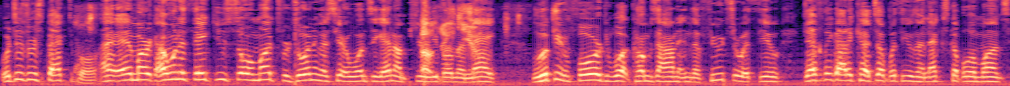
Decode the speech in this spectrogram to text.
Which is respectable. I, and Mark, I want to thank you so much for joining us here once again on Pure Oh, Evil you. MMA. Looking forward to what comes on in the future with you. Definitely got to catch up with you in the next couple of months.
